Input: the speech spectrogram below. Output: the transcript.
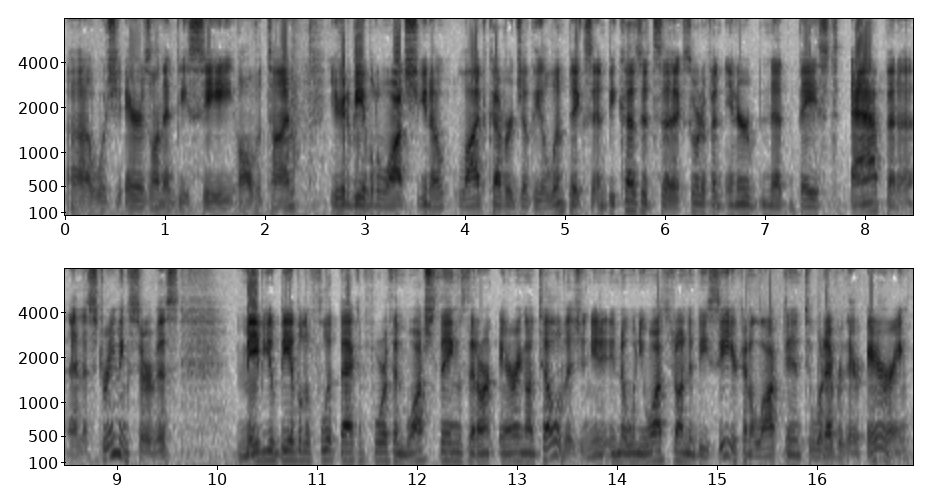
uh, which airs on NBC all the time. You're going to be able to watch, you know, live coverage of the Olympics, and because it's a sort of an internet-based app and a, and a streaming service, maybe you'll be able to flip back and forth and watch things that aren't airing on television. You, you know, when you watch it on NBC, you're kind of locked into whatever they're airing.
